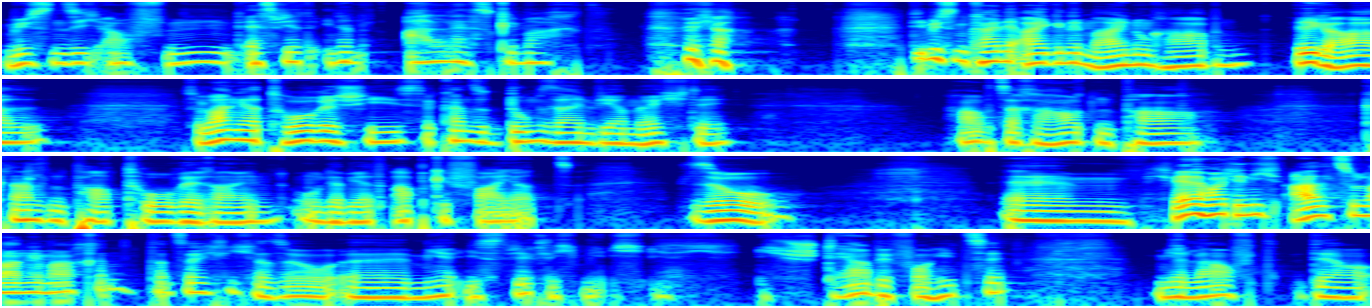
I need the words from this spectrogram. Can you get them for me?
Müssen sich auf. Es wird ihnen alles gemacht. ja. Die müssen keine eigene Meinung haben. Egal. Solange er Tore schießt, er kann so dumm sein, wie er möchte. Hauptsache haut ein paar, knallt ein paar Tore rein und er wird abgefeiert. So. Ähm, ich werde heute nicht allzu lange machen, tatsächlich. Also äh, mir ist wirklich, ich, ich, ich sterbe vor Hitze. Mir läuft der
